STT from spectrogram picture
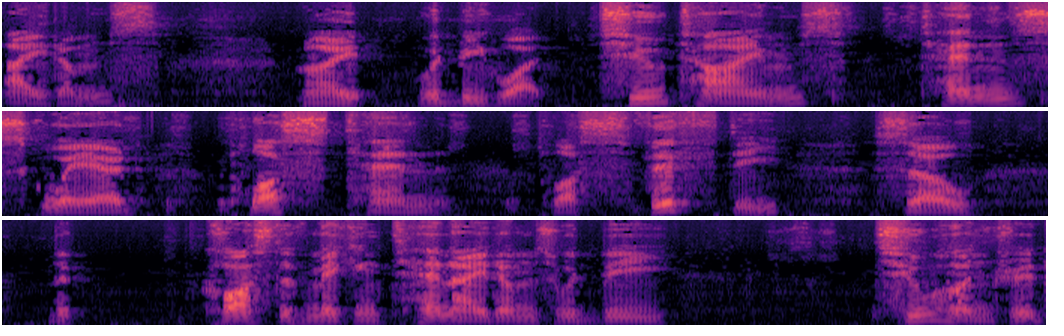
items, right, would be what? 2 times 10 squared plus 10 plus 50. So the cost of making 10 items would be 200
